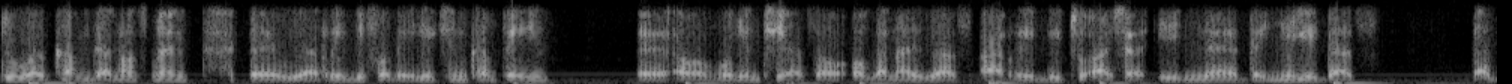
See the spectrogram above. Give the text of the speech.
do welcome the announcement. Uh, we are ready for the election campaign. Uh, our volunteers, our organizers are ready to usher in uh, the new leaders that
